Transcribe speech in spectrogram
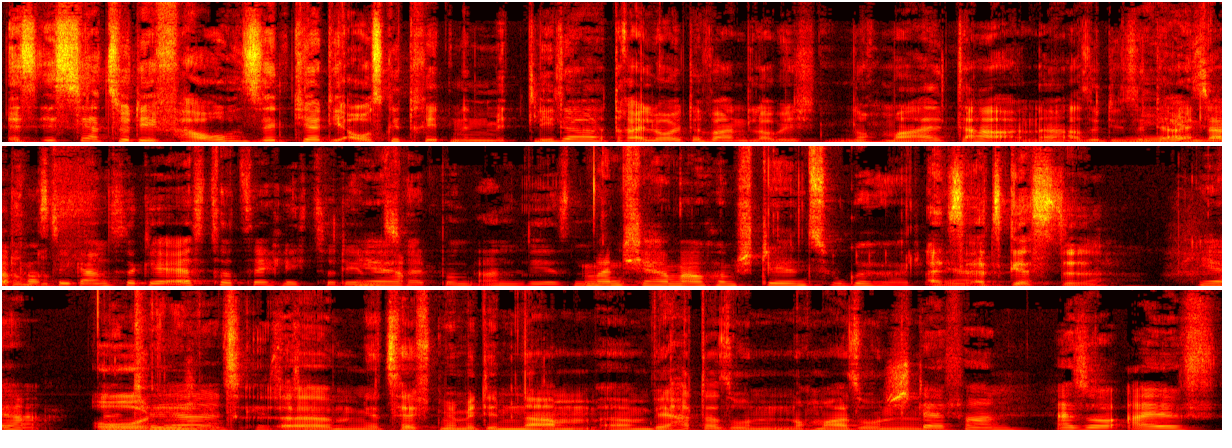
Es ist ja zur DV, sind ja die ausgetretenen Mitglieder, drei Leute waren, glaube ich, nochmal da, ne? Also die sind Nee, der es war Einladung fast die ganze GS tatsächlich zu dem Ja. Zeitpunkt anwesend. Manche haben auch im Stillen zugehört. als, ja. als Gäste. ja. Und natürlich als Gäste. ähm, jetzt helft mir mit dem Namen. Ähm, wer hat da so nochmal so ein Stefan, also Alf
